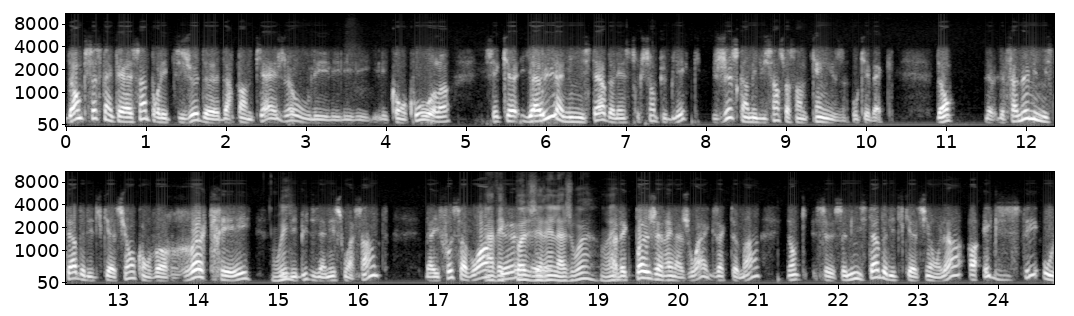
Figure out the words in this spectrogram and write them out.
donc ça, c'est intéressant pour les petits jeux d'arpent de, piège là, ou les, les- les- les concours. C'est qu'il y a eu un ministère de l'instruction publique jusqu'en 1875 au Québec. Donc, le, le fameux ministère de l'Éducation qu'on va recréer au début des années 60, ben, il faut savoir Avec que, Paul euh, Gérin-Lajoie. ouais. avec Paul Gérin-Lajoie, exactement. Donc, ce, ce ministère de l'Éducation-là a existé au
